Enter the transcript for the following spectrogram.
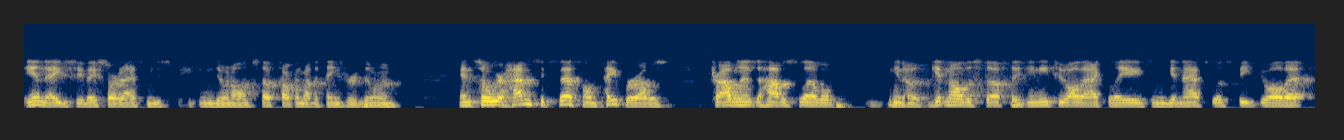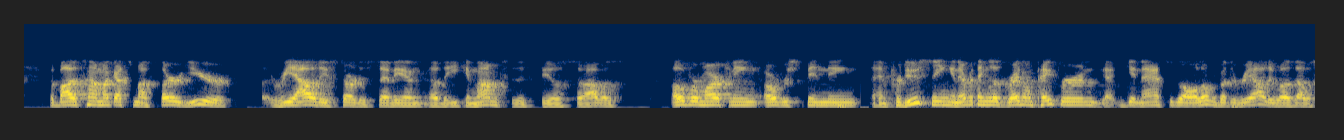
in the agency, they started asking me to speak and doing all the stuff, talking about the things we were doing. And so we were having success on paper. I was traveling at the highest level, you know, getting all the stuff that you need to, all the accolades and getting asked to go speak, do all that. But by the time I got to my third year, reality started to set in of the economics of this field. So I was over marketing, overspending, and producing, and everything looked great on paper and getting asked to go all over. But the reality was I was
